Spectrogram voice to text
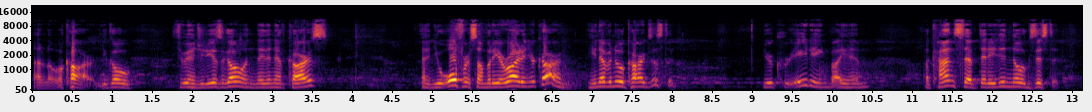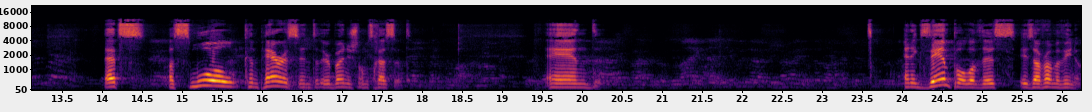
I don't know, a car. You go 300 years ago and they didn't have cars, and you offer somebody a ride in your car. He never knew a car existed. You're creating by him a concept that he didn't know existed. That's a small comparison to the Ribono Shel Olam's chesed. And An example of this is Avram Avinu.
